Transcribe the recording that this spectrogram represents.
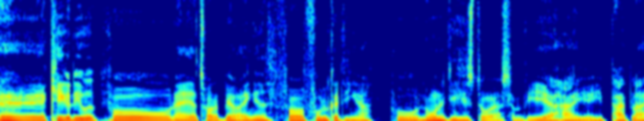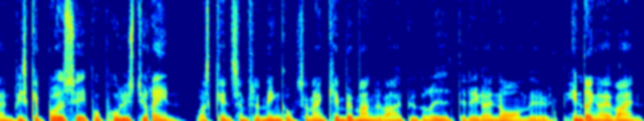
Øh, jeg kigger lige ud på... Nej, jeg tror, der bliver ringet for fulde gardiner på nogle af de historier, som vi har i pipeline. Vi skal både se på polystyren, også kendt som flamingo, som er en kæmpe mangelvare i byggeriet. Det ligger enorme hindringer i vejen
